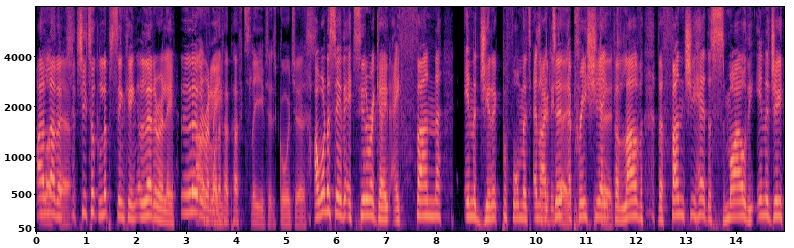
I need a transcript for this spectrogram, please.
I love it. it. She took lip syncing literally, Out of literally. one of her puffed sleeves. It's gorgeous. I want to say that Etc. gave a fun, energetic performance, and She I really did, did. Appreciate did. the love, the fun she had, the smile, the energy.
